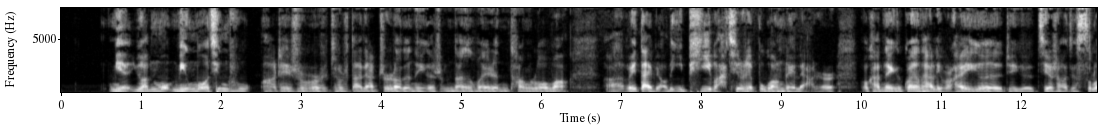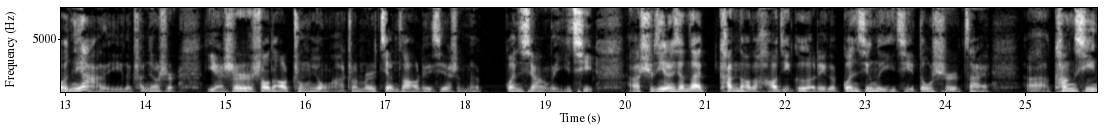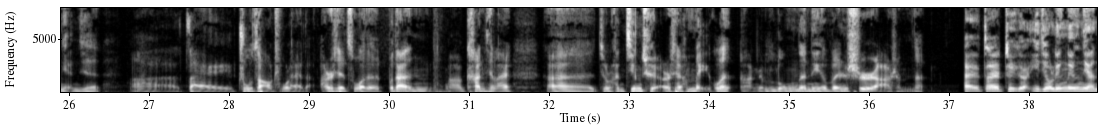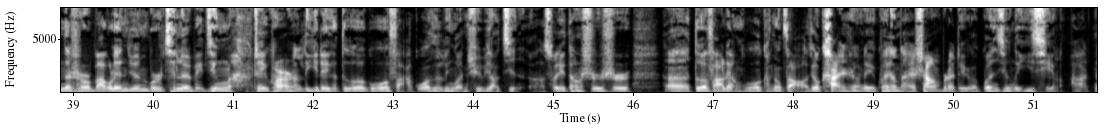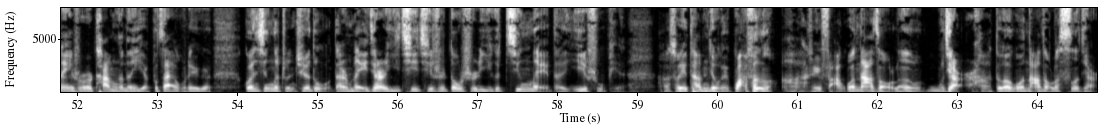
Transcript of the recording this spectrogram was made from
元元末明末清初啊，这时候就是大家知道的那个什么南怀仁、汤若望。啊，为代表的一批吧，其实也不光这俩人。我看那个观象台里边还有一个这个介绍，叫斯洛文尼亚的一个传教士，也是受到重用啊，专门建造这些什么观象的仪器啊。实际上，现在看到的好几个这个观星的仪器，都是在啊康熙年间啊在铸造出来的，而且做的不但啊看起来。呃，就是很精确，而且很美观啊！那龙的那个纹饰啊什么的。哎，在这个一九零零年的时候，八国联军不是侵略北京嘛？这块呢，离这个德国、法国的领馆区比较近啊，所以当时是，呃，德法两国可能早就看上这观象台上边的这个观星的仪器了啊。那时候他们可能也不在乎这个观星的准确度，但是每一件仪器其实都是一个精美的艺术品啊，所以他们就给瓜分了啊。这法国拿走了五件哈，德国拿走了四件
